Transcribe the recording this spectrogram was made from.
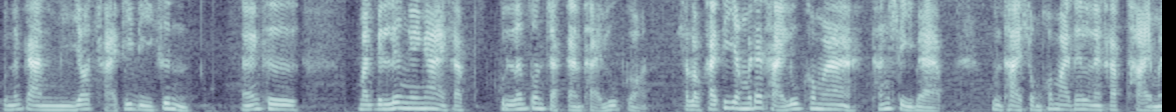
คุณต้องการมียอดขายที่ดีขึ้นดังนั้นคือมันเป็นเรื่องง่าย ๆ ครับ คุณเริ่มต้นจากการถ่ายรูปก่อนสำหรับใครที่ยังไม่ได้ถ่ายรูปเข้ามาทั้ง 4 แบบ คุณถ่ายส่งเข้ามาได้เลยนะครับ ถ่ายมา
